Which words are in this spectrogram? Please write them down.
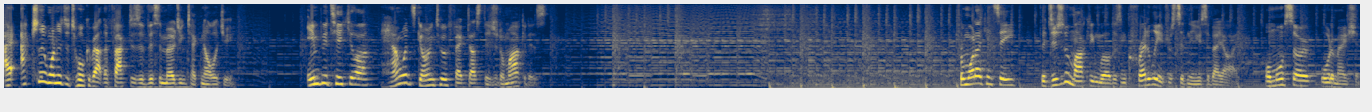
I actually wanted to talk about the factors of this emerging technology. In particular, how it's going to affect us digital marketers. From what I can see, the digital marketing world is incredibly interested in the use of AI, or more so, automation.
